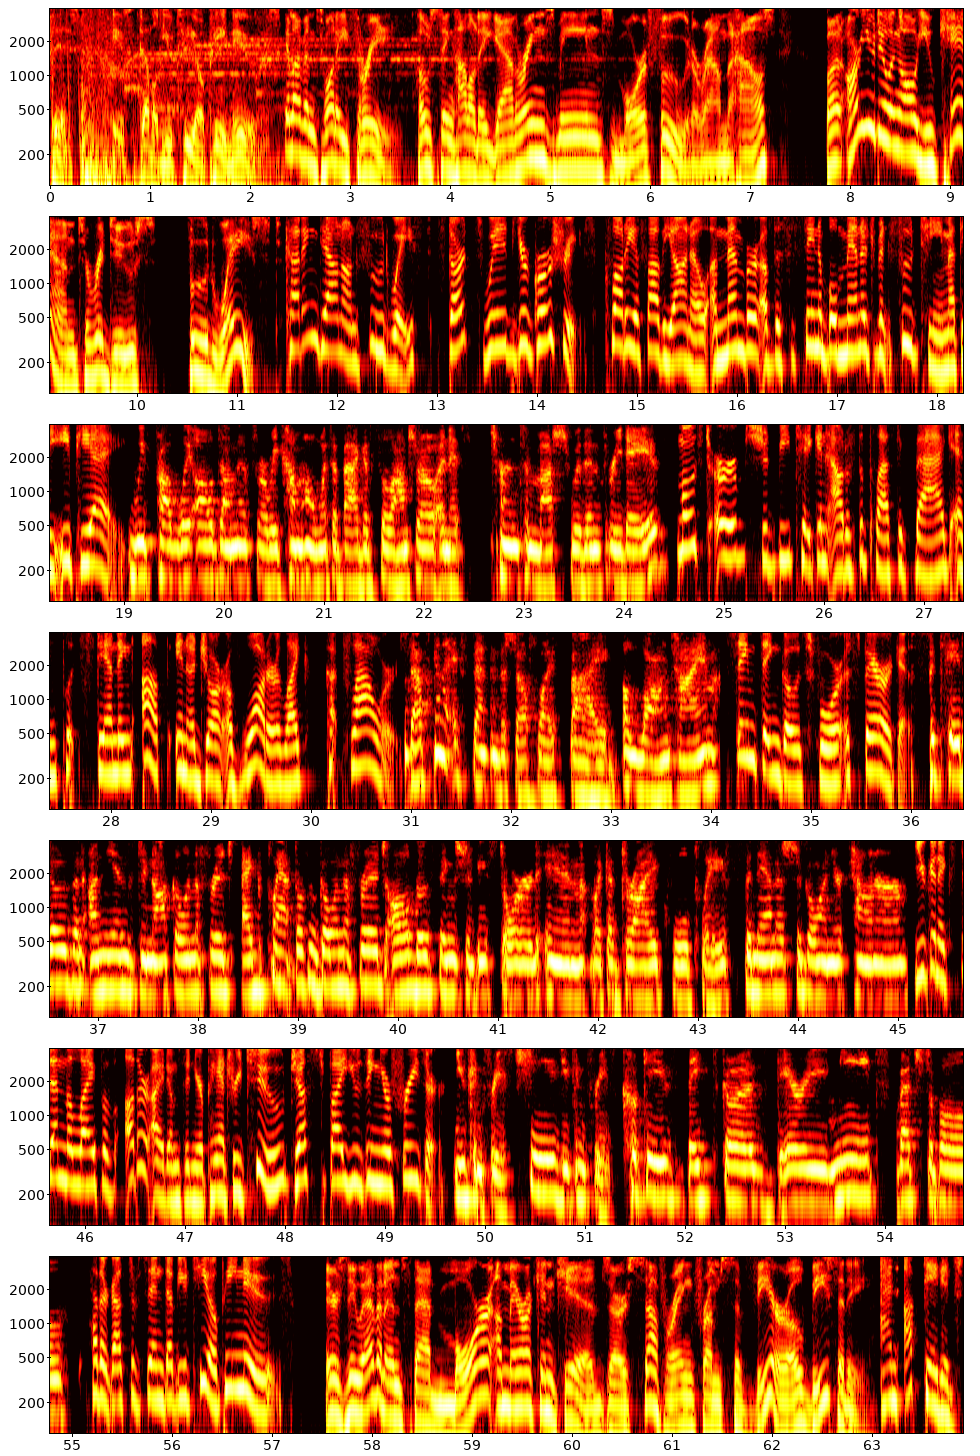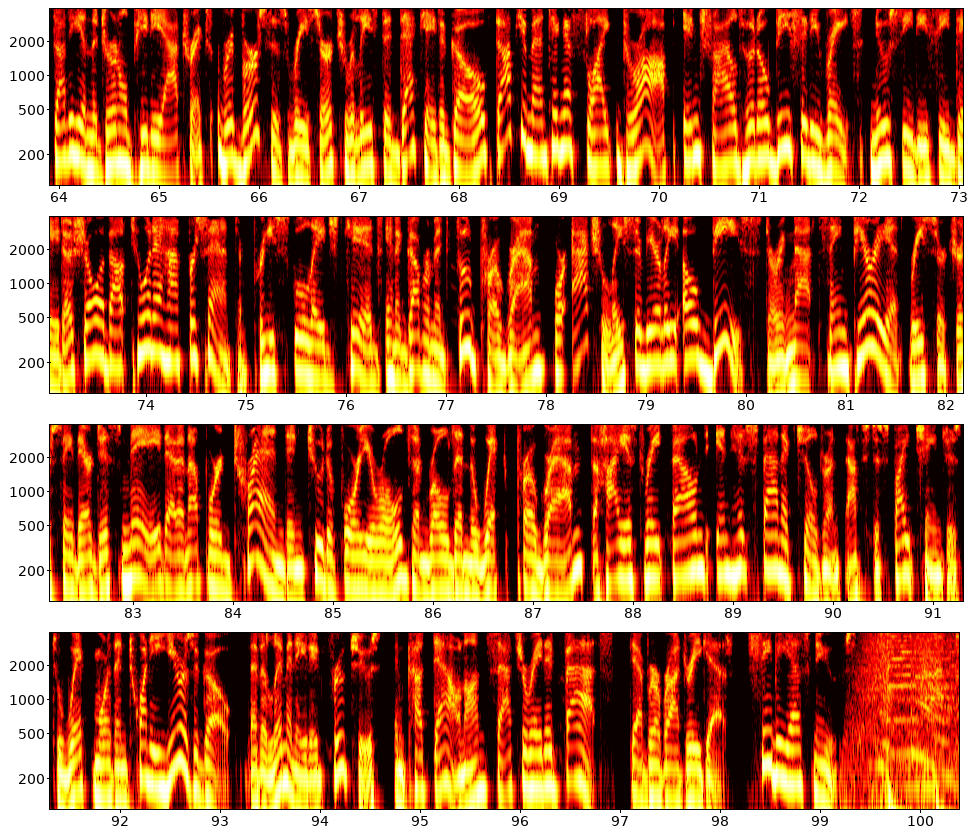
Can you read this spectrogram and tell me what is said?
This is WTOP News. 1123. Hosting holiday gatherings means more food around the house. But are you doing all you can to reduce food waste. Cutting down on food waste starts with your groceries. Claudia Fabiano, a member of the Sustainable Management Food Team at the EPA. We've probably all done this where we come home with a bag of cilantro and it's turned to mush within three days. Most herbs should be taken out of the plastic bag and put standing up in a jar of water like cut flowers. That's going to extend the shelf life by a long time. Same thing goes for asparagus. Potatoes and onions do not go in the fridge. Eggplant doesn't go in the fridge. All of those things should be stored in like a dry, cool place. Bananas should go on your counter. You can extend the life of other items in your pantry too, just by using your freezer. You can freeze cheese, you can freeze cookies, baked goods, dairy, meat, vegetables. Heather Gustafson, WTOP News. There's new evidence that more American kids are suffering from severe obesity. An updated study in the journal Pediatrics reverses research released a decade ago documenting a slight drop in childhood obesity rates. New CDC data show about 2.5% of preschool aged kids in a government food program were actually severely obese during that same period. Researchers say they're dismayed at an upward trend in two to four year olds enrolled in the WIC program the highest rate found in Hispanic children. That's despite changes to WIC more than 20 years ago that eliminated fruit juice and cut down on saturated fats. Deborah Rodriguez, CBS News.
